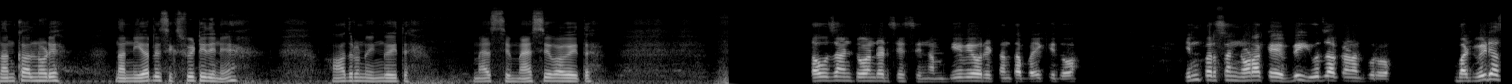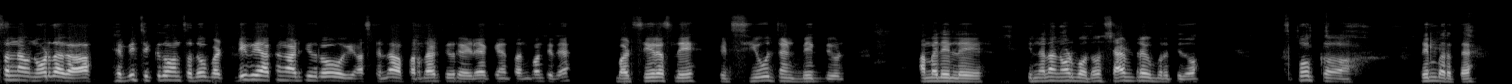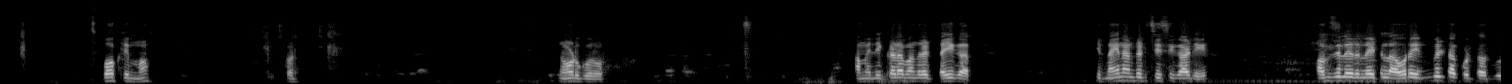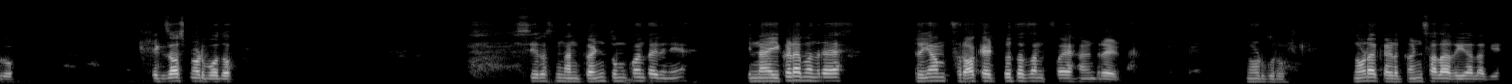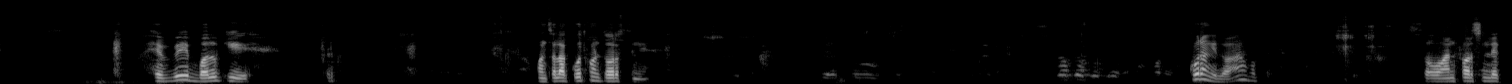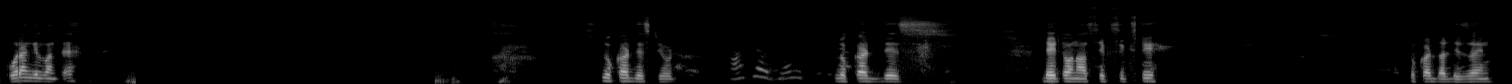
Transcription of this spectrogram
ನನ್ನ ಕಾಲು ನೋಡಿ, ನಾನು ನಿಯರ್ಲಿ ಸಿಕ್ಸ್ ಫೀಟ್ ಇದ್ದೀನಿ. ಆದ್ರೂ ಹಿಂಗೈತೆ. ಮ್ಯಾಸಿವ್ ಮ್ಯಾಸಿವ್ ಆಗೈತೆ. Thousand two hundred C C ನಮ್ಮ ಡಿ ವಿ ಅವ್ರು ಇಟ್ಟಂತ ಬೈಕ್ ಇದು. ಇನ್ ಪರ್ಸನ್ ನೋಡಕ್ಕೆ ಹೆವಿ ಯೂಸ್ ಹಾಕೋಣ ಗುರು. ಬಟ್ ವಿಡಿಯೋಸ್ ಅಲ್ಲಿ ನಾವು ನೋಡಿದಾಗ ಹೆವಿ ಚಿಕ್ಕದು ಅನ್ಸೋದು ಬಟ್ ಡಿ ವಿ ಹಾಕಂಗ್ ಆಡ್ತಿದ್ರು, ಅಷ್ಟೆಲ್ಲ ಪರದಾಡ್ತಿದ್ರು ಎಳೆಯಕ್ಕೆ ಅಂತ ಅನ್ಕೊಂತಿದೆ but seriously it's huge and big dude ಆಮೇಲೆ ಇಲ್ಲಿ ಇದನ್ನೆಲ್ಲ ನೋಡ್ಬೋದು. ಶಾಫ್ಟ್ ಡ್ರೈವ್ ಬರುತ್ತಿದ್ದು ಸ್ಪೋಕ್ ರಿಮ್ ಬರುತ್ತೆ. ಸ್ಪೋಕ್ ರಿಮ್ ನೋಡ್ ಗುರು. ಆಮೇಲೆ ಈ ಕಡೆ ಬಂದ್ರೆ ಟೈಗರ್ ಇದು ನೈನ್ ಹಂಡ್ರೆಡ್ ಸಿ ಸಿ ಗಾಡಿ. ಆಕ್ಸಿಲರಿ ಲೈಟ್ ಎಲ್ಲ ಅವರೇ ಇನ್ಬಿಲ್ಟ್ ಆಗಿ ಕೊಟ್ಟವ್ರು ಗುರು. ಎಕ್ಸಾಸ್ಟ್ ನೋಡ್ಬೋದು. ಸೀರಿಯಸ್ ನನ್ ಕಣ್ ತುಂಬ್ಕೊಂತ ಇದೀನಿ. ಇನ್ನ ಈ ಕಡೆ ಬಂದ್ರೆ Triumph rocket two thousand five hundred ನೋಡ್ ಗುರು, ನೋಡಕ್ ಎರಡು ಕಣ್ ಸಾಲ ರಿಯಲ್ ಆಗಿ. ಹೆವಿ ಬಲ್ಕಿ ಒಂದ್ಸಲ ಕೂತ್ಕೊಂಡು ತೋರಿಸ್ತೀನಿ. ಕೂರಂಗಿಲ್ವಾ? So unfortunately ಕೂರಂಗಿಲ್ವಂತೆ. Look at this dude look at this Daytona 660 look at the design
